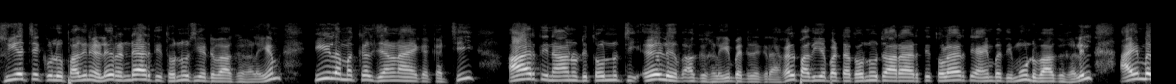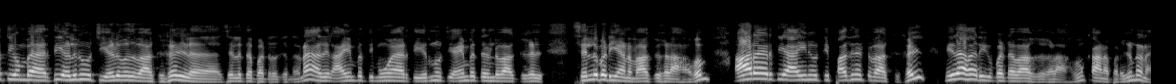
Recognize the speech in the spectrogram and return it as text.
சுயேட்சை குழு பதினேழு ரெண்டாயிரத்தி தொண்ணூற்றி எட்டு வாக்குகளையும் ஈழ மக்கள் ஜனநாயக கட்சி ஆயிரத்தி நானூற்றி தொண்ணூற்றி ஏழு வாக்குகளையும் பெற்றிருக்கிறார்கள். பதியப்பட்ட தொண்ணூற்றி ஆறாயிரத்தி தொள்ளாயிரத்தி ஐம்பத்தி மூன்று வாக்குகளில் ஐம்பத்தி ஒன்பதாயிரத்தி எழுநூற்றி எழுபது வாக்குகள் செலுத்தப்பட்டிருக்கின்றன. அதில் ஐம்பத்தி மூவாயிரத்தி இருநூற்றி ஐம்பத்தி ரெண்டு வாக்குகள் செல்லுபடியான வாக்குகளாகவும் ஆறாயிரத்தி ஐநூற்றி பதினெட்டு வாக்குகள் நிராகரிக்கப்பட்ட வாக்குகளாகவும் காணப்படுகின்றன.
